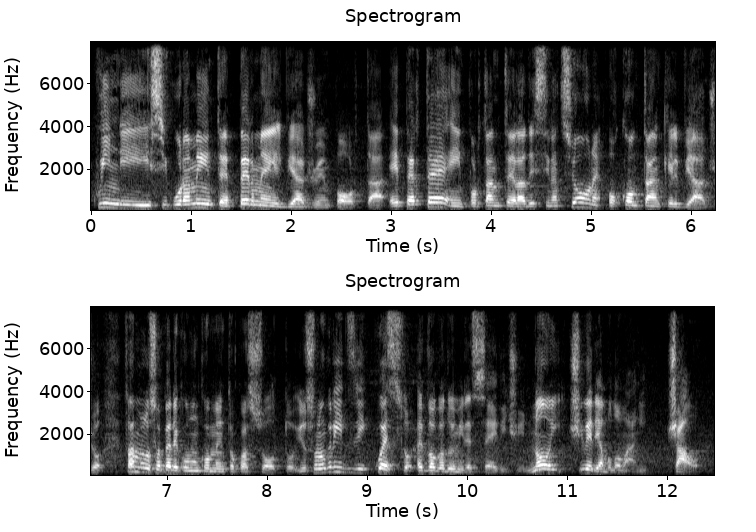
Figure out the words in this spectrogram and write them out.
Quindi sicuramente per me il viaggio importa, e per te è importante la destinazione o conta anche il viaggio? Fammelo sapere con un commento qua sotto. Io sono Grizzly, questo è Voga 2016, noi ci vediamo domani, ciao!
